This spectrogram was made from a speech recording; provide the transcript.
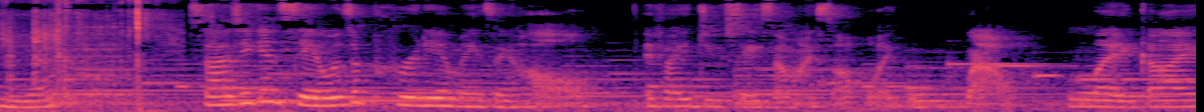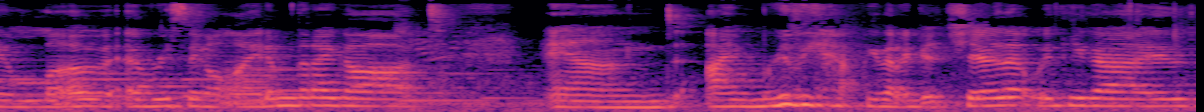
Yeah. So as you can see, it was a pretty amazing haul. If I do say so myself, like, wow. Like, I love every single item that I got. And I'm really happy that I could share that with you guys.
